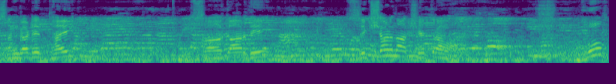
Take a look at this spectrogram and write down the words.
સંગઠિત થઈ સહકારથી શિક્ષણના ક્ષેત્રમાં ખૂબ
